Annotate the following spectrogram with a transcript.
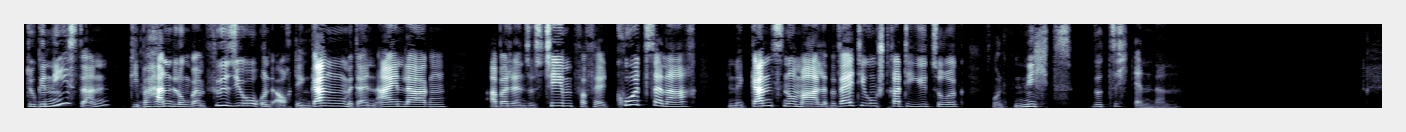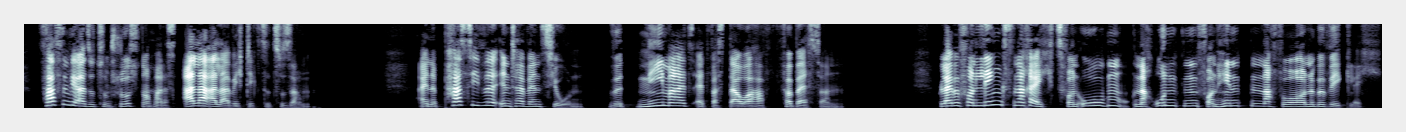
Du genießt dann die Behandlung beim Physio und auch den Gang mit deinen Einlagen, aber dein System verfällt kurz danach in eine ganz normale Bewältigungsstrategie zurück und nichts wird sich ändern. Fassen wir also zum Schluss nochmal das Aller, Allerwichtigste zusammen. Eine passive Intervention wird niemals etwas dauerhaft verbessern. Bleibe von links nach rechts, von oben nach unten, von hinten nach vorne beweglich.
